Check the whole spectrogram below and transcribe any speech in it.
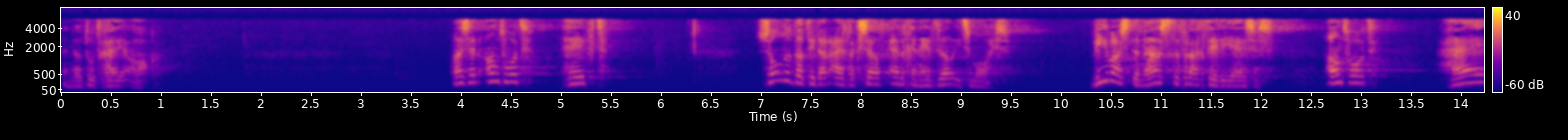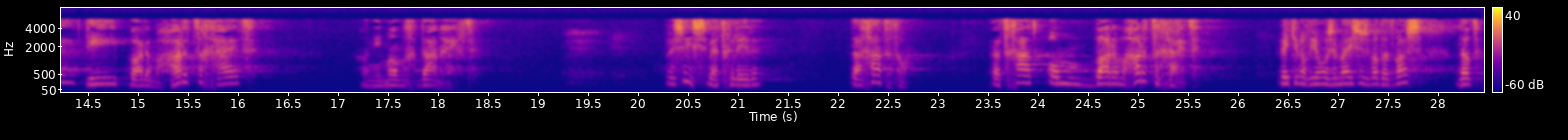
En dat doet hij ook. Maar zijn antwoord heeft, zonder dat hij daar eigenlijk zelf erg in heeft, wel iets moois. Wie was de naaste, vraagt de Jezus. Antwoord, hij die barmhartigheid aan die man gedaan heeft. Precies, wetgeleerde. Daar gaat het om. Het gaat om barmhartigheid. Weet je nog, jongens en meisjes, wat het was? Dat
